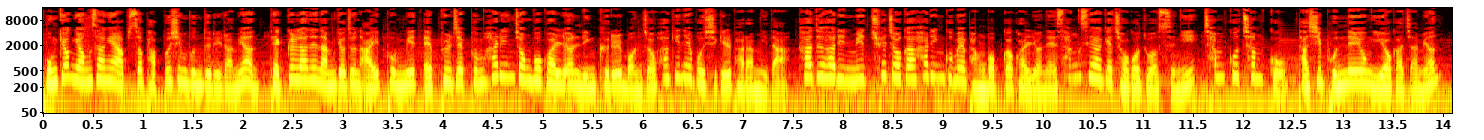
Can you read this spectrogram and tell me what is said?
본격 영상에 앞서 바쁘신 분들이라면 댓글란에 남겨둔 아이폰 및 애플 제품 할인 정보 관련 링크를 먼저 확인해 보시길 바랍니다. 카드 할인 및 최저가 할인 구매 방법과 관련해 상세하게 적어두었으니 참고 참고 다시 본 내용 이어가자면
